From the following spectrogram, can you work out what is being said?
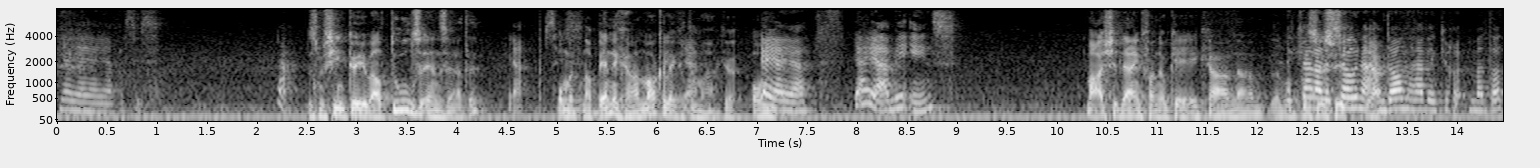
Ja, ja, ja, ja, precies. Ja, Dus misschien kun je wel tools inzetten om het naar binnen gaan makkelijker te maken. Om, Ja, ja, ja. Ja, ja, mee eens. Maar als je denkt van oké, ik ga naar een... Ik ga naar de precies- sauna ja, en dan heb ik... Maar dat,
